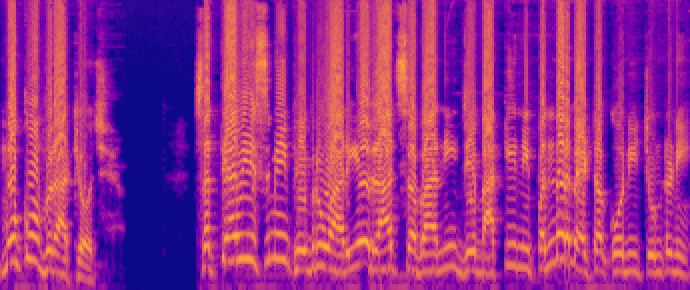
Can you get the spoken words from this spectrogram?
મોકૂફ રાખ્યો છે. સત્યાવીસમી ફેબ્રુઆરીએ રાજ્યસભાની જે બાકીની પંદર બેઠકોની ચૂંટણી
